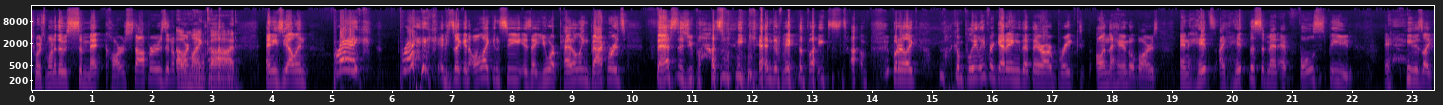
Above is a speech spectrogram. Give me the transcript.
towards one of those cement car stoppers in a oh parking lot. Oh my lot. god. And he's yelling, "Brake! Brake!" And he's like, and all I can see is that you are pedaling backwards fast as you possibly can to make the bike stop, but are like completely forgetting that there are brakes on the handlebars and hits. I hit the cement at full speed, and he was like,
